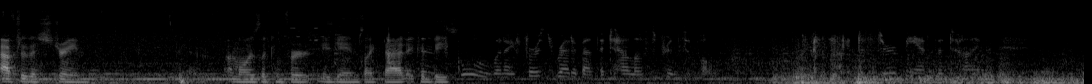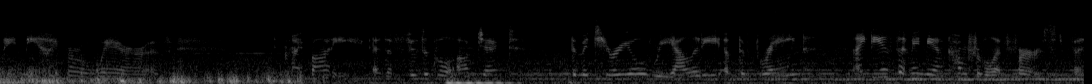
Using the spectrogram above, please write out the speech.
after the stream. I'm always looking for new games like that. It could be. When I first read about the Talos principle. I think it disturbed me at the time. Made me hyper aware of my body as a physical object, the material reality of the brain. Ideas that made me uncomfortable at first, but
